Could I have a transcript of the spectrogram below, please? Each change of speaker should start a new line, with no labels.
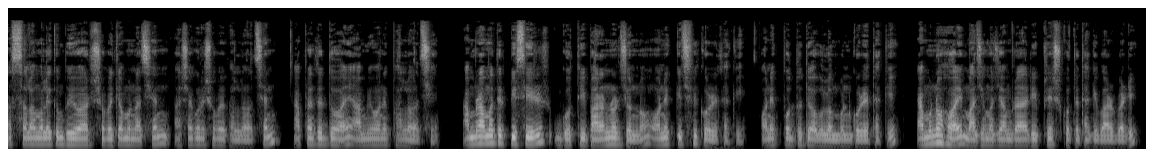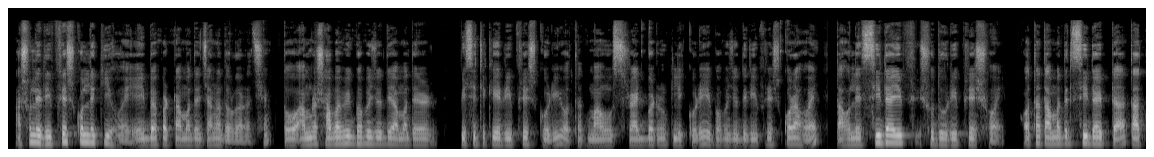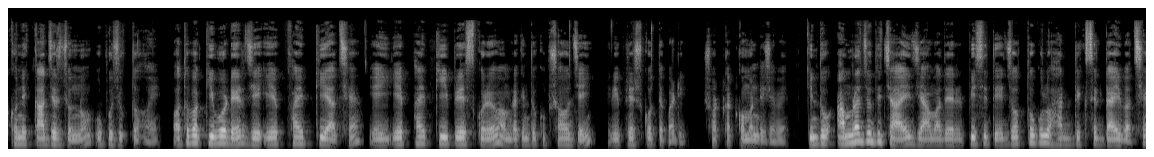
আসসালামু আলাইকুম ভিউয়ার, সবাই কেমন আছেন? আশা করি সবাই ভালো আছেন। আপনাদের দোয়ায় আমিও অনেক ভালো আছি। আমরা আমাদের পিসির গতি বাড়ানোর জন্য অনেক কিছুই করে থাকি, অনেক পদ্ধতি অবলম্বন করে থাকি। এমনও হয়, মাঝে মাঝে আমরা রিফ্রেশ করতে থাকি বারবারই। আসলে রিফ্রেশ করলে কি হয়? এই ব্যাপারটা আমাদের জানা দরকার আছে। তো আমরা স্বাভাবিকভাবে যদি আমাদের পিসিটিকে রিফ্রেশ করি, অর্থাৎ মাউস রাইট বাটন ক্লিক করে এভাবে যদি রিফ্রেশ করা হয়, তাহলে সি ড্রাইভ শুধু রিফ্রেশ হয়। অর্থাৎ আমাদের সি ড্রাইভটা তাৎক্ষণিক কাজের জন্য উপযুক্ত হয়। অথবা কিবোর্ডের যে এফ ফাইভ কি আছে, এই এফ ফাইভ কি প্রেস করেও আমরা কিন্তু খুব সহজেই রিফ্রেশ করতে পারি শর্টকাট কমান্ড হিসেবে। কিন্তু আমরা যদি চাই যে আমাদের পিসিতে যতগুলো হার্ড ডিস্কের ড্রাইভ আছে,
